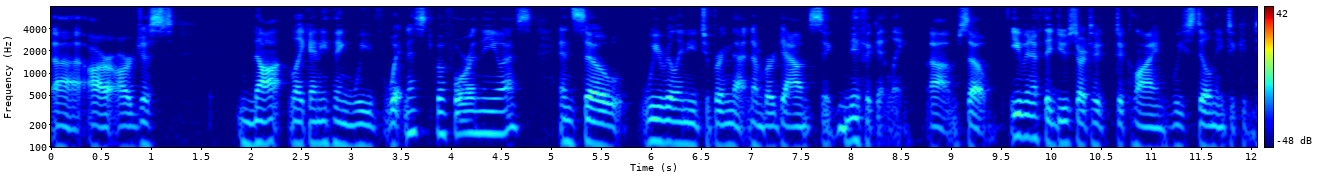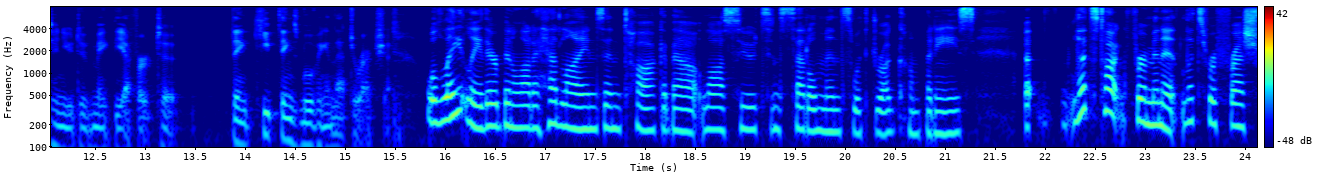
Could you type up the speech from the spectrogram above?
uh, are, are just not like anything we've witnessed before in the US. And so we really need to bring that number down significantly. Um, so even if they do start to decline, we still need to continue to make the effort to think, keep things moving in that direction. Well, lately there have been a lot of headlines and talk about lawsuits and settlements with drug companies. Uh, let's talk for a minute. Let's refresh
